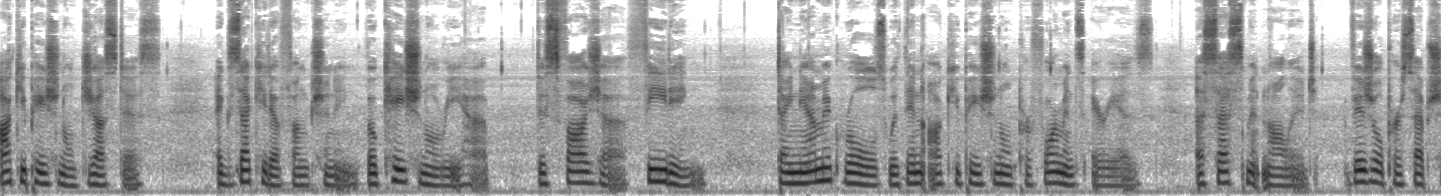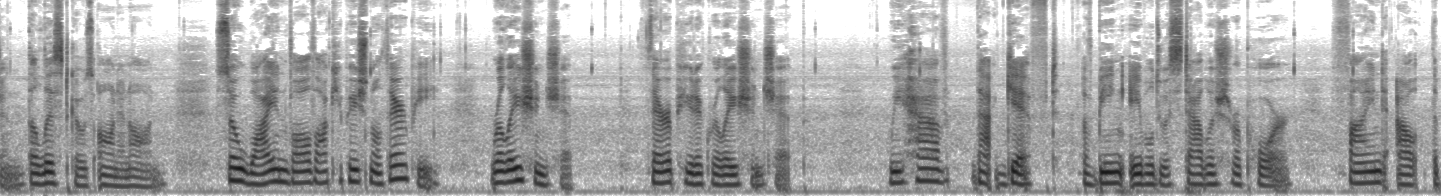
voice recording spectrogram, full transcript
occupational justice, executive functioning, vocational rehab, dysphagia, feeding, dynamic roles within occupational performance areas, assessment knowledge, visual perception, the list goes on and on. So, why involve occupational therapy? Relationship, therapeutic relationship. We have that gift of being able to establish rapport, find out the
